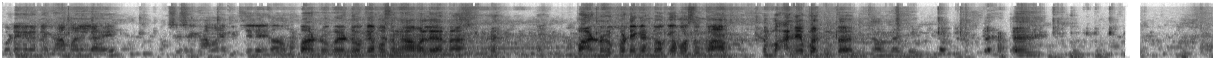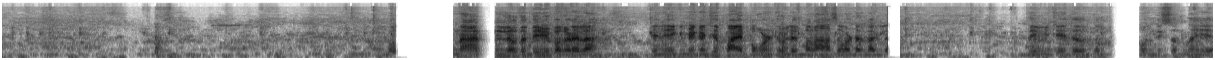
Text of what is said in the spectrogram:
कोटेकरांना घाम आलेला आहे. अक्षरशः घामाने भिजलेले आहे पांडुकडे डोक्यापासून घाम आले त्यांना पांडुर कुठे काय डोक्यापासून घाम मानेपर्यंत आणलं होतं देवी पकडायला. त्यांनी एकमेकांचे पाय पकडून ठेवलेत मला असं वाटायला लागलं. देवीच्या इथं कोण दिसत नाहीये.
